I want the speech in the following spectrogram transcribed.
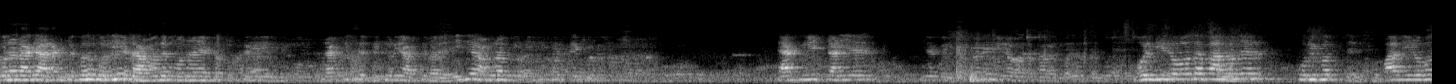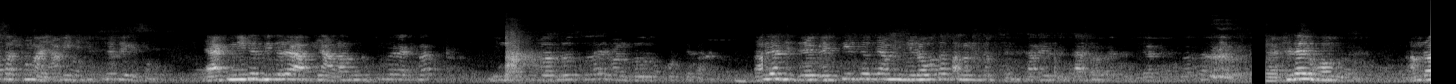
মনে হয় আগে আরেকটা কথা বলি, এটা আমাদের মনে হয় একটা প্রত্যেকের প্র্যাকটিসের ভিতরেই আসতে পারে এই যে আমরা দেখি, এক মিনিট দাঁড়িয়ে ইয়ে মানে। ওই নীরবতা পালনের পরিবর্তে বা নীরবতার সময় আমি হিসেবে দেখেছি, এক মিনিটের ভিতরে আপনি আধা একবার পালন করছেন সেটাই হওয়া উচিত। আমরা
